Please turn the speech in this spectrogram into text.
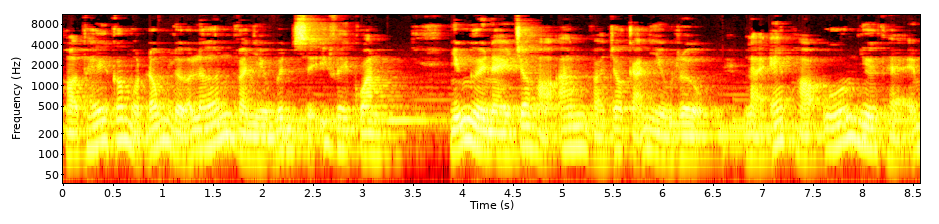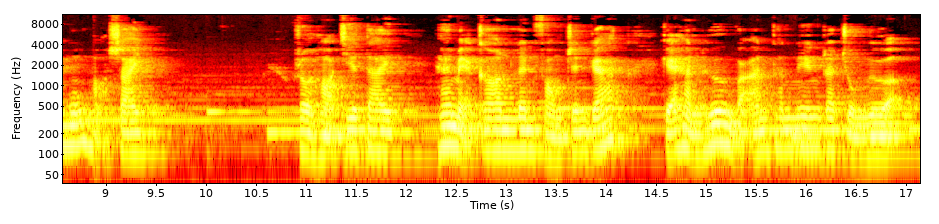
họ thấy có một đống lửa lớn và nhiều binh sĩ vây quanh. Những người này cho họ ăn và cho cả nhiều rượu, lại ép họ uống như thể muốn họ say. Rồi họ chia tay hai mẹ con lên phòng trên gác, kẻ hành hương và anh thanh niên ra chuồng ngựa.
